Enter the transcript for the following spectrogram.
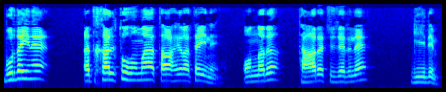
Burada yine edhaltuhuma tahirateyni. Onları taharet üzerine giydim.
